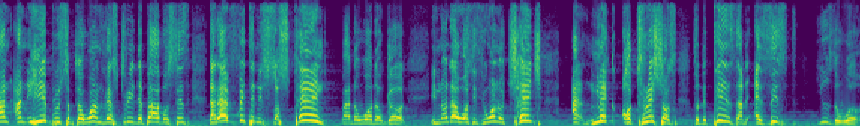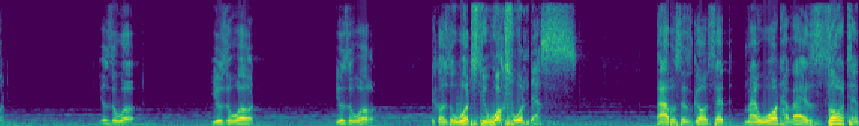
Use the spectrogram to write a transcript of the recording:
And, and Hebrews chapter 1, verse 3, the Bible says that everything is sustained by the word of God. In other words, if you want to change and make alterations to the things that exist, use the word. Use the word. Use the word. Use the word. Because the word still works wonders. Bible says, God said, My word have I exalted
